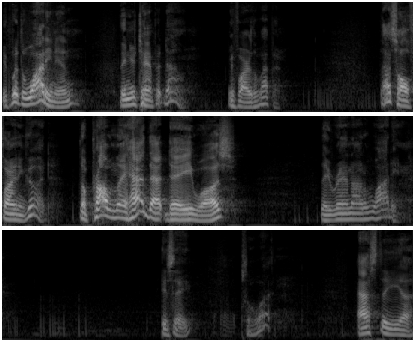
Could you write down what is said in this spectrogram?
you put the wadding in, then you tamp it down. You fire the weapon. That's all fine and good. The problem they had that day was they ran out of wadding. You say, so what? Ask the uh,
